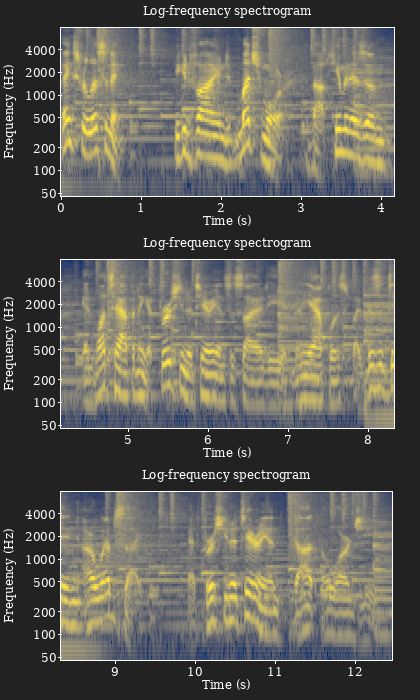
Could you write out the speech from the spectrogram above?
Thanks for listening. You can find much more about humanism and what's happening at First Unitarian Society in Minneapolis by visiting our website at firstunitarian.org.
